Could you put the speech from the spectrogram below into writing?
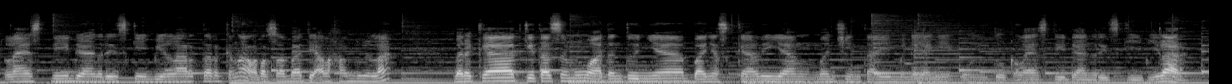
Lesti dan Rizky Bilar terkenal persahabat ya. Alhamdulillah. Berkat kita semua tentunya banyak sekali yang mencintai, menyayangi untuk Lesti dan Rizky Bilar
